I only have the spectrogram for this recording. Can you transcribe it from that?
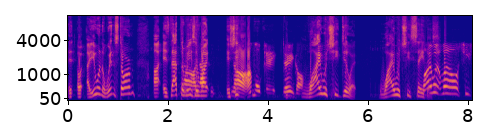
Is- oh, are you in a windstorm? Uh, is that the No, reason why? not- Is she? no, I'm okay. There you go. Why would she do it? Why would she say Why this? would, well, she's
